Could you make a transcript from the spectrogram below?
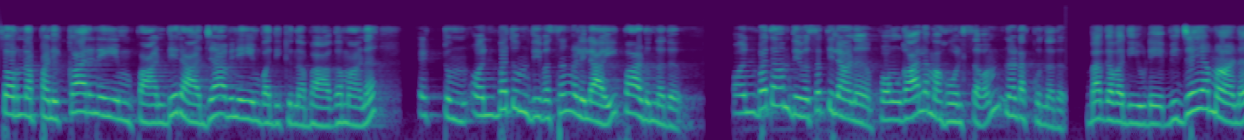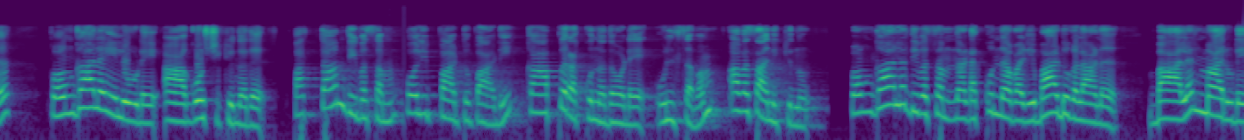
സ്വർണപ്പണിക്കാരനെയും പാണ്ഡ്യരാജാവിനെയും വധിക്കുന്ന ഭാഗമാണ് എട്ടും ഒൻപതും ദിവസങ്ങളിലായി പാടുന്നത്. ഒൻപതാം ദിവസത്തിലാണ് പൊങ്കാല മഹോത്സവം നടക്കുന്നത്. ഭഗവതിയുടെ വിജയമാണ് പൊങ്കാലയിലൂടെ ആഘോഷിക്കുന്നത്. പത്താം ദിവസം പൊലിപ്പാട്ടുപാടി കാപ്പിറക്കുന്നതോടെ ഉത്സവം അവസാനിക്കുന്നു. പൊങ്കാല ദിവസം നടക്കുന്ന വഴിപാടുകളാണ് ബാലന്മാരുടെ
